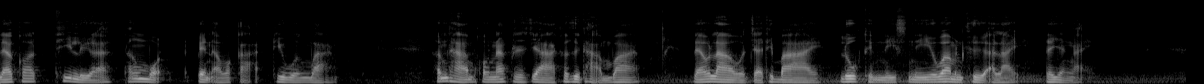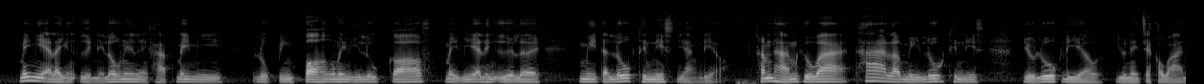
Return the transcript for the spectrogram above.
แล้วก็ที่เหลือทั้งหมดเป็นอวกาศที่เวิงวางคำถามของนักปรัชญาก็คือถามว่า แล้วเราจะอธิบายลูกเทนนิสนี้ว่ามันคืออะไรได้ยังไง ไม่มีอะไรอย่างอื่นในโลกนี้เลยครับ ไม่มีลูกปิงปอง ไม่มีลูกกอล์ฟไม่มีอะไรอื่นเลย มีแต่ลูกเทนนิสอย่างเดียวคำถามคือว่าถ้าเรามีลูกเทนนิสอยู่ลูกเดียวอยู่ในจักรวาลน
